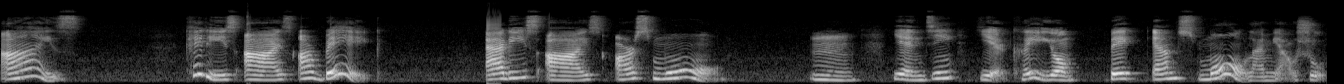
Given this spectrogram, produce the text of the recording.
（eyes）。Kitty's eyes are big. Eddie's eyes are small. 嗯，眼睛 也可以用 big and small 来描述。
